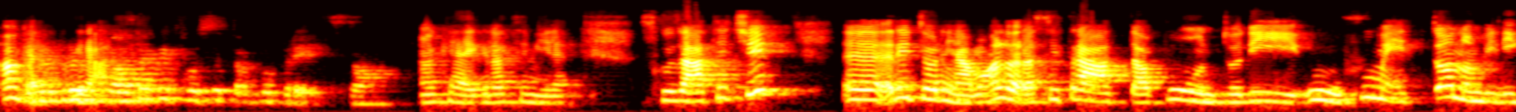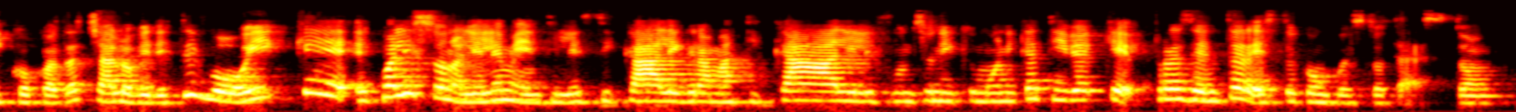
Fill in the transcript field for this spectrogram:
Ok, Ero preoccupata grazie. che fosse troppo presto. Ok, grazie mille. Scusateci, eh, ritorniamo. Allora, si tratta appunto di un fumetto, non vi dico cosa c'è, lo vedete voi, che, e quali sono gli elementi lessicali, grammaticali, le funzioni comunicative che presentereste con questo testo.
